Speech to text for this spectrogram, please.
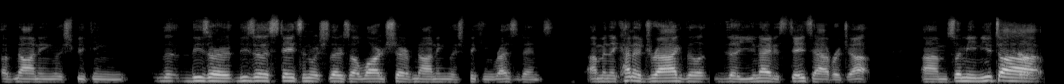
of non-english speaking the, these are these are the states in which there's a large share of non-english speaking residents um, and they kind of drag the the united states average up. Um, so i mean utah sure.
